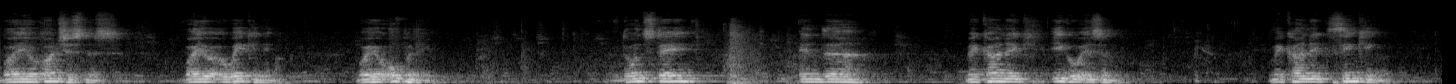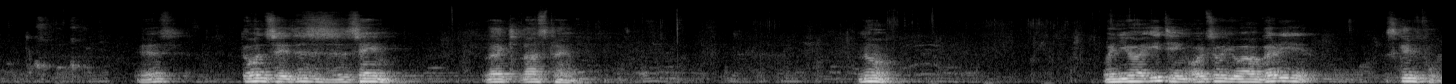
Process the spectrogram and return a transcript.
by your consciousness, by your awakening, by your opening. Don't stay in the mechanic egoism, mechanic thinking. Yes? Don't say this is the same like last time. No. When you are eating, also you are very skillful.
